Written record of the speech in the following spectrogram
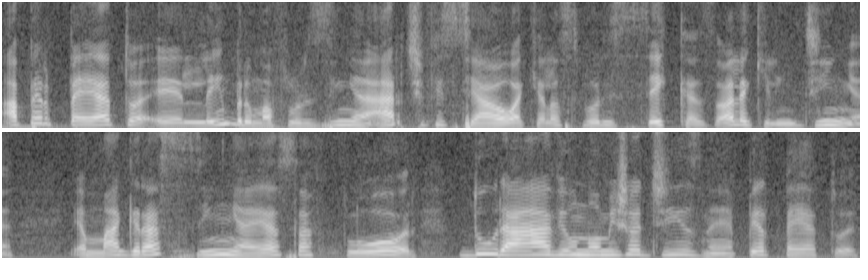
A perpétua é, lembra uma florzinha artificial, aquelas flores secas. Olha que lindinha. É uma gracinha essa flor. Durável, o nome já diz, né? Perpétua.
